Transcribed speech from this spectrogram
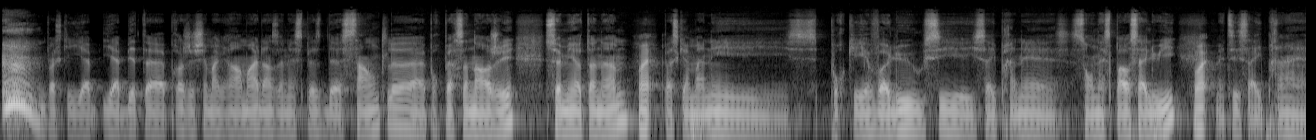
parce qu'il hab- il habite euh, proche de chez ma grand-mère dans une espèce de centre là, pour personnes âgées, semi-autonome. Ouais. Parce qu'à un moment donné, il- pour qu'il évolue aussi, ça y prenait son espace à lui. Ouais. Mais tu sais, ça y prend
